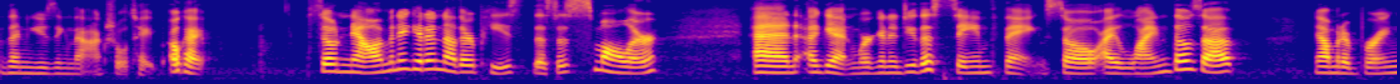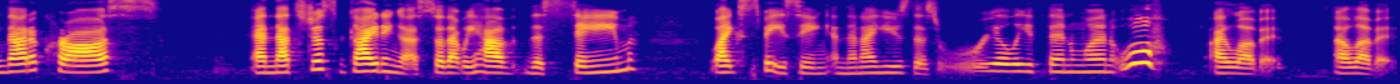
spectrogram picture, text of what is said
than using the actual tape. Okay, so now I'm going to get another piece. This is smaller. And again, we're going to do the same thing. So I lined those up. Now I'm going to bring that across. And that's just guiding us so that we have the same like spacing. And then I use this really thin one. Ooh, I love it. I love it.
